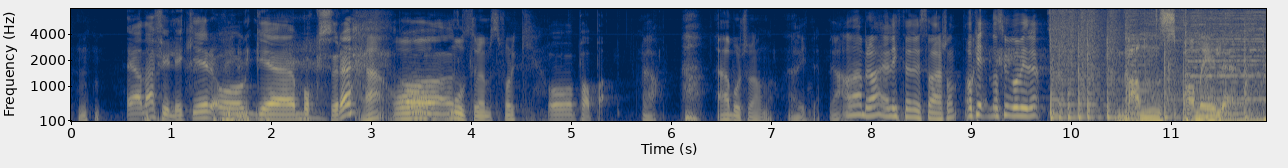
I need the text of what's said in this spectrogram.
Ja, det er fylliker og eh, boksere. Ja, og motstrømsfolk. og pappa. Ja. ja, bortsett fra han, da. Det er riktig. Ja, det er bra. Jeg likte den lista her sånn. Ok, da skal vi gå videre. Mannspanelet.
